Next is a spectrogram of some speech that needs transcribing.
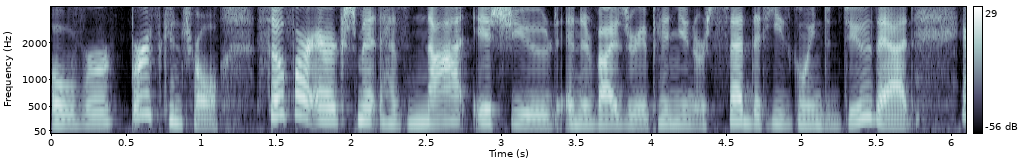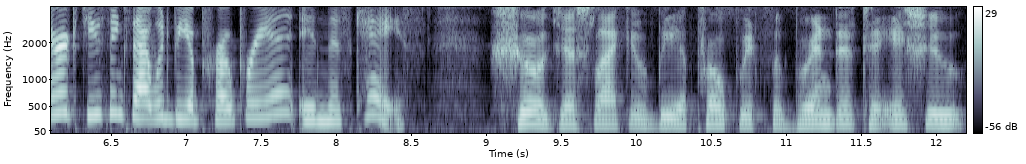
over birth control. So far, Eric Schmitt has not issued an advisory opinion or said that he's going to do that. Eric, do you think that would be appropriate in this case? Sure, just like it would be appropriate for Brenda to issue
